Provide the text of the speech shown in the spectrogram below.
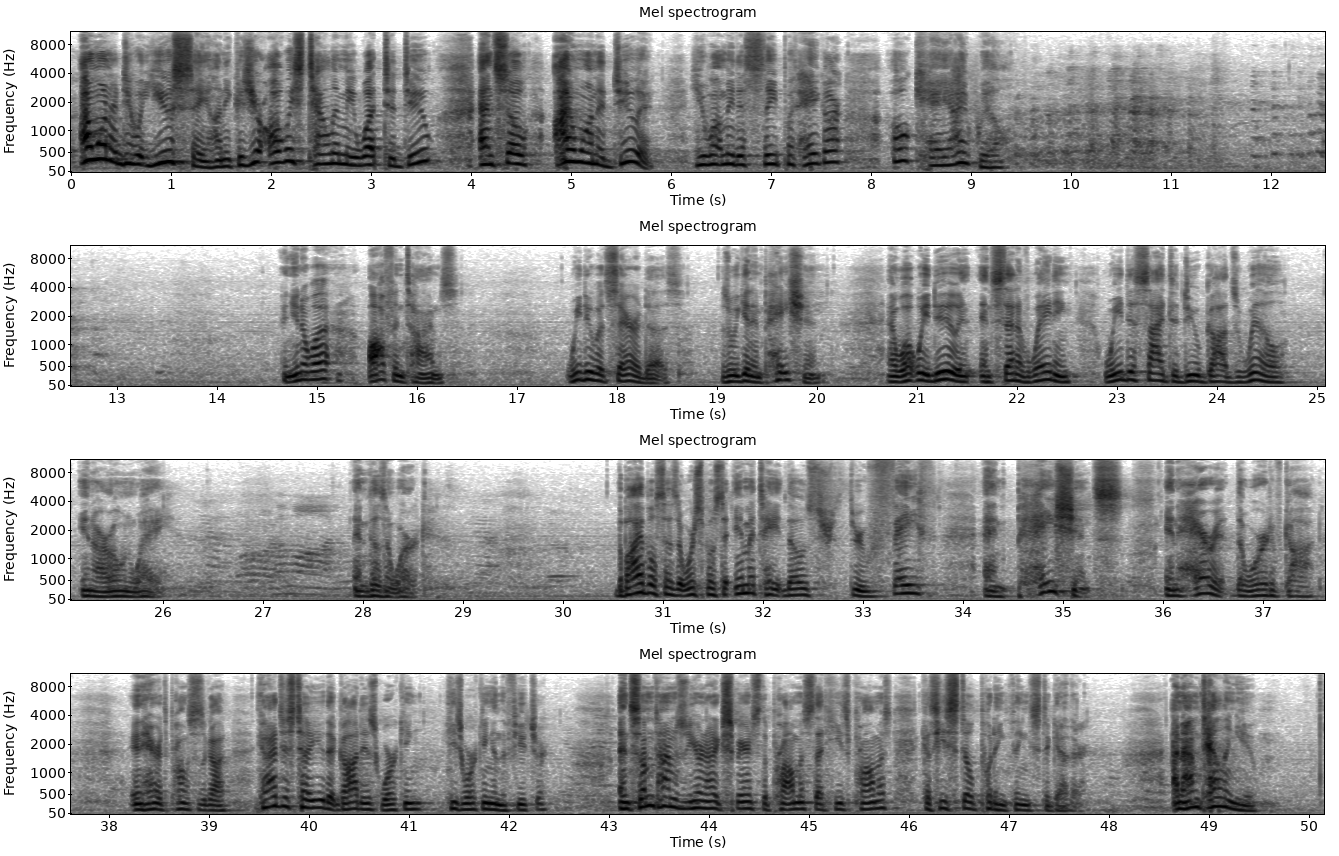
I want to do what you say, honey, because you're always telling me what to do. And so I want to do it. You want me to sleep with Hagar? Okay, I will. and you know what? Oftentimes, we do what Sarah does, is we get impatient. And what we do, instead of waiting, we decide to do God's will in our own way. And it doesn't work. The Bible says that we're supposed to imitate those through faith and patience, inherit the Word of God, inherit the promises of God. Can I just tell you that God is working? He's working in the future. And sometimes you're not experiencing the promise that He's promised because He's still putting things together. And I'm telling you,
